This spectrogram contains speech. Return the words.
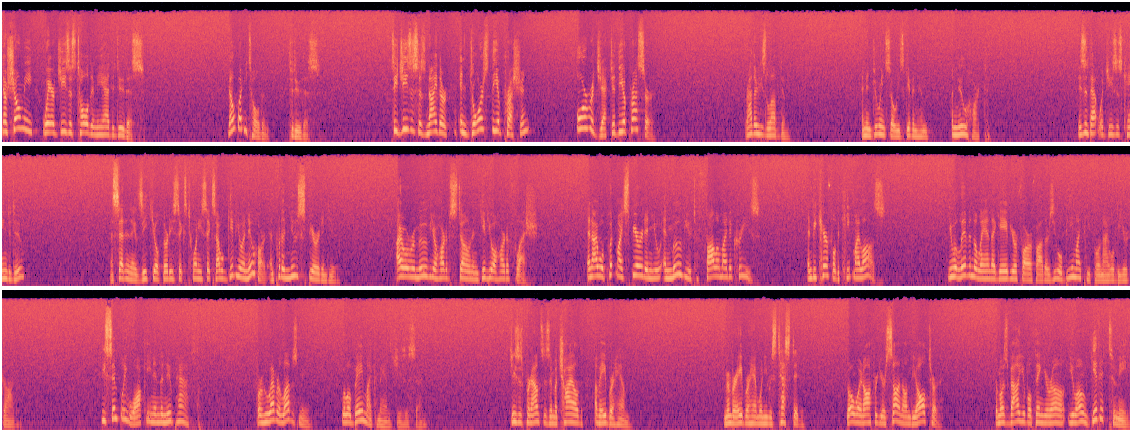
Now, show me where Jesus told him he had to do this. Nobody told him to do this. See, Jesus has neither endorsed the oppression or rejected the oppressor. Rather, he's loved him. And in doing so, he's given him a new heart. Isn't that what Jesus came to do? As said in Ezekiel 36 26, I will give you a new heart and put a new spirit in you. I will remove your heart of stone and give you a heart of flesh. And I will put my spirit in you and move you to follow my decrees and be careful to keep my laws. You will live in the land I gave your forefathers. You will be my people, and I will be your God. He's simply walking in the new path. For whoever loves me will obey my commands, Jesus said. Jesus pronounces him a child of Abraham. Remember Abraham when he was tested? Go and offer your son on the altar. The most valuable thing you own, you own, give it to me.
